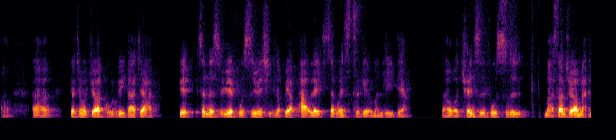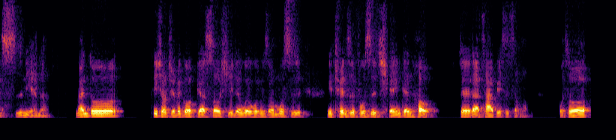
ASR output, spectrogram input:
啊啊，弟兄姐妹就要鼓励大家，越真的是越服饰越喜乐，不要怕累，神会赐给我们力量。那我全职服侍马上就要满十年了，蛮多弟兄姐妹跟我比较熟悉的，问问说，牧师，你全职服侍前跟后最大差别是什么？我说。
